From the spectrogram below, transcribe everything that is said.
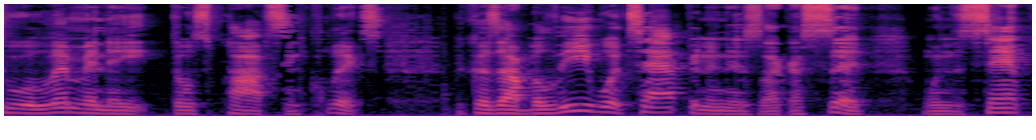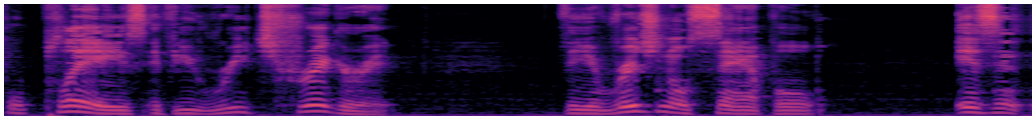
to eliminate those pops and clicks. Because I believe what's happening is like I said when the sample plays if you re-trigger it the original sample isn't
